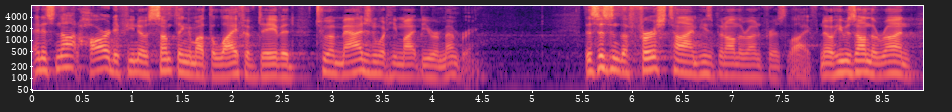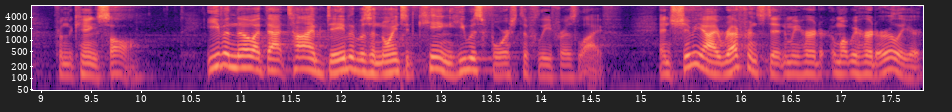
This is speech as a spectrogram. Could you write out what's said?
And it's not hard if you know something about the life of David to imagine what he might be remembering. This isn't the first time he's been on the run for his life. No, he was on the run from the king Saul. Even though at that time David was anointed king, he was forced to flee for his life. And Shimei referenced it in, we heard, what we heard earlier.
